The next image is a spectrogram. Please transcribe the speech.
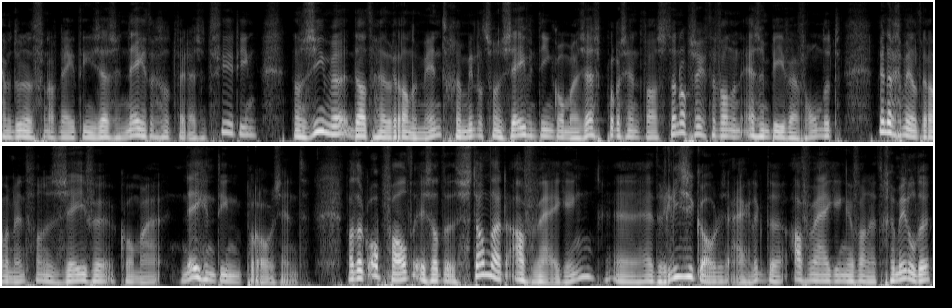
en we doen het vanaf 1996 tot 2014, dan zien we dat het rendement gemiddeld zo'n 17,6% was ten opzichte van een S&P 500 met een gemiddeld rendement van 7,19%. Wat ook opvalt is dat de standaardafwijking, eh, het risico dus eigenlijk, de afwijkingen van het gemiddelde,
